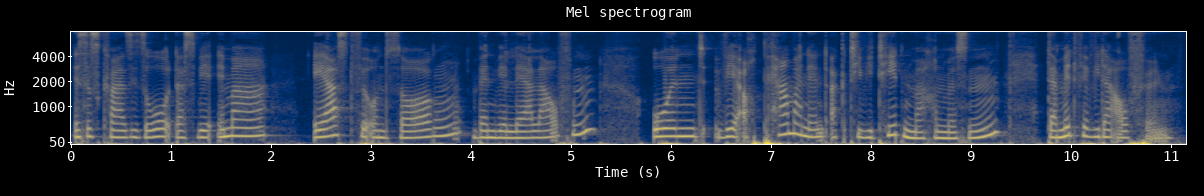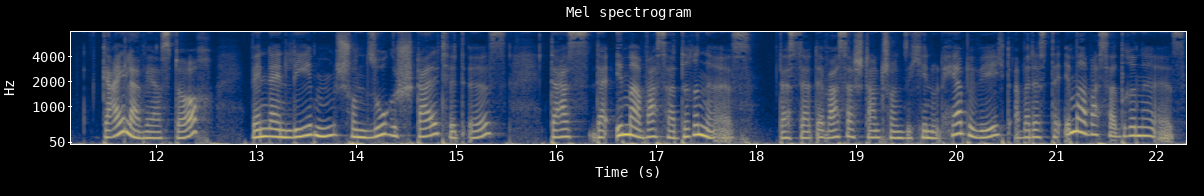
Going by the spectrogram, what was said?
ist es quasi so, dass wir immer erst für uns sorgen, wenn wir leer laufen und wir auch permanent Aktivitäten machen müssen, damit wir wieder auffüllen. Geiler wäre es doch, wenn dein Leben schon so gestaltet ist, dass da immer Wasser drinne ist, dass da der Wasserstand schon sich hin und her bewegt, aber dass da immer Wasser drinne ist,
